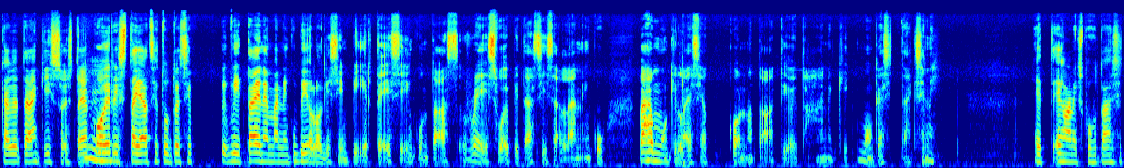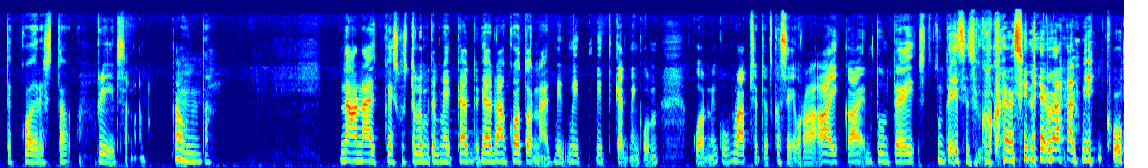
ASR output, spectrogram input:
käytetään kissoista ja mm. koirista. Ja se tuntuu, että se viittaa enemmän niin kuin biologisiin piirteisiin, kun taas race voi pitää sisällään niin kuin vähän muunkinlaisia konnotaatioita, ainakin mun käsittääkseni. Et englanniksi puhutaan sitten koirista breed-sanan kautta. Mm. nämä on näitä keskusteluja, mitä me käydään kotona, että mit, mit, mitkä niin kuin, kun on niin kuin lapset, jotka seuraa aikaa, niin tuntee, tuntee itsensä koko ajan silleen vähän niin kuin,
